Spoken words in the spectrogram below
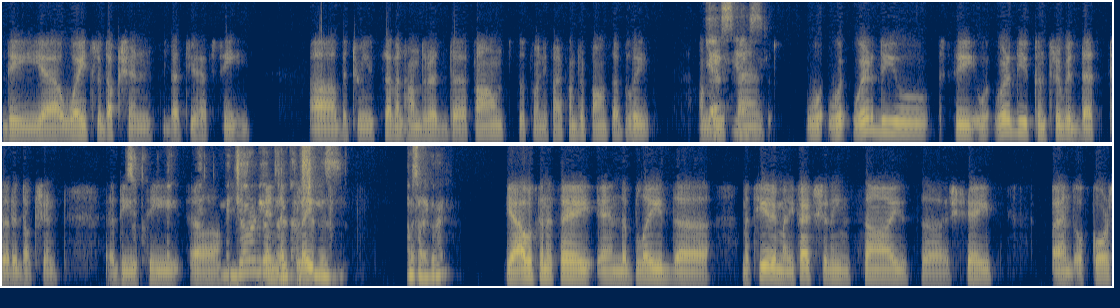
the uh, weight reduction that you have seen uh, between 700 uh, pounds to 2,500 pounds, I believe, on yes, these fans. Yes. where do you see? Where do you contribute that uh, reduction? Uh, do you so see uh, majority of the, the reduction blade? is? I'm sorry. Go ahead. Yeah, I was gonna say in the blade material manufacturing, size, uh, shape, and of course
